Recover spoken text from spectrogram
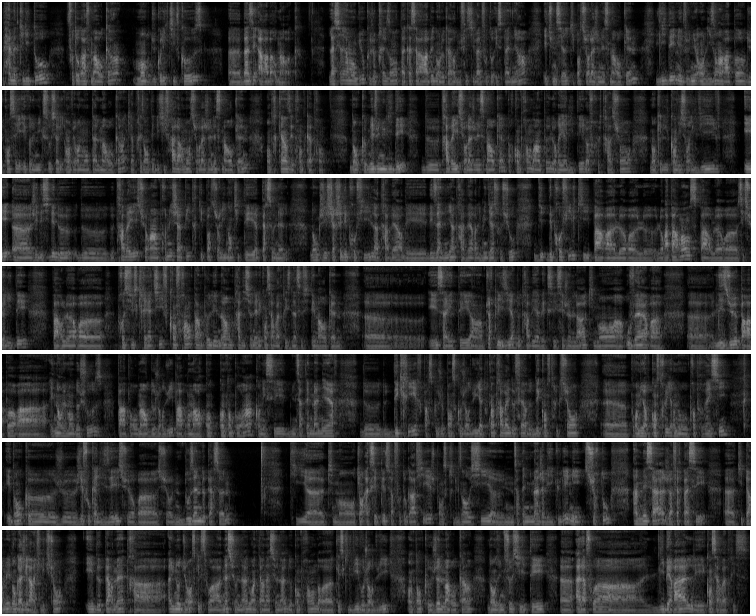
Mohamed Kilito, photographe marocain, membre du collectif Cause, euh, basé à Rabat au Maroc. La série Amandiou que je présente à Casa Arabé dans le cadre du festival Photo Espagna est une série qui porte sur la jeunesse marocaine. L'idée m'est venue en lisant un rapport du Conseil économique, social et environnemental marocain qui a présenté des chiffres alarmants sur la jeunesse marocaine entre 15 et 34 ans. Donc m'est venue l'idée de travailler sur la jeunesse marocaine pour comprendre un peu leur réalité, leur frustration, dans quelles conditions ils vivent, et euh, j'ai décidé de, de, de, travailler sur un premier chapitre qui porte sur l'identité personnelle. Donc j'ai cherché des profils à travers des, des, amis, à travers les médias sociaux, des, profils qui par leur, leur, leur, apparence, par leur euh, sexualité, par leur euh, processus créatif, confrontent un peu les normes traditionnelles et conservatrices de la société marocaine. Euh, et ça a été un pur plaisir de travailler avec ces, ces jeunes-là qui m'ont ouvert euh, les yeux par rapport à énormément de choses, par rapport au Maroc d'aujourd'hui, par rapport au Maroc contemporain, qu'on essaie d'une certaine manière de, décrire, parce que je pense qu'aujourd'hui, il y a tout un travail de faire de déconstruction euh, pour mieux reconstruire nos propres récits. Et donc, euh, j'ai focalisé sur, euh, sur une douzaine de personnes qui, euh, qui, ont, qui ont accepté de se faire photographier. Je pense qu'ils ont aussi euh, une certaine image à véhiculer, mais surtout un message à faire passer euh, qui permet d'engager la réflexion et de permettre à, à une audience, qu'elle soit nationale ou internationale, de comprendre euh, qu'est-ce qu'ils vivent aujourd'hui en tant que jeunes Marocains dans une société euh, à la fois libérale et conservatrice.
